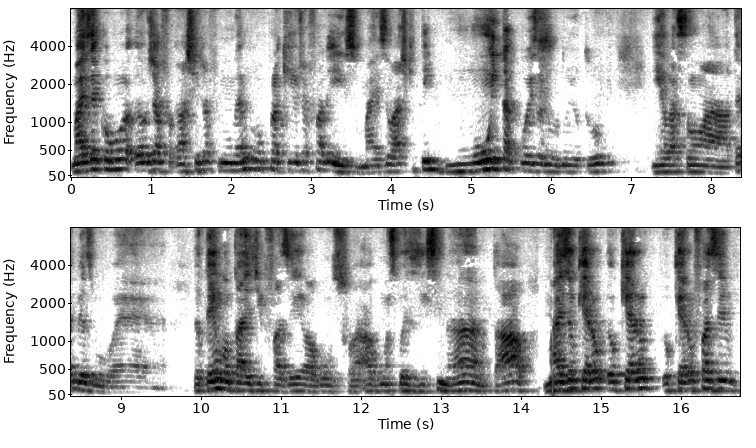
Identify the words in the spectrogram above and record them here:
mas é como eu já acho que já não lembro para quem eu já falei isso, mas eu acho que tem muita coisa no, no YouTube em relação a até mesmo é, eu tenho vontade de fazer alguns, algumas coisas ensinando tal, mas eu quero eu quero eu quero fazer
